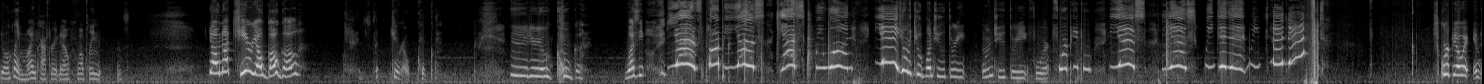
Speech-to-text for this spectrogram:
Yo, I'm playing Minecraft right now while playing this. Yo, not Cheerio Go Go. Cheerio Go Go. Cheerio Go Go. Was he? Yes, Poppy. Yes, yes, we won. Yay! He only killed one, two, three, one, two, three, four, four people. Yes, yes, we did it. We did it. Scorpio and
